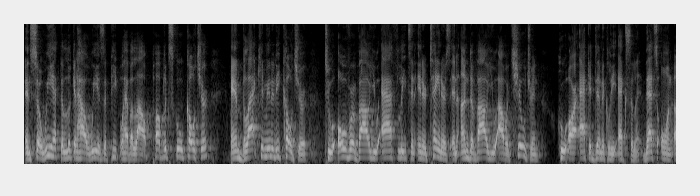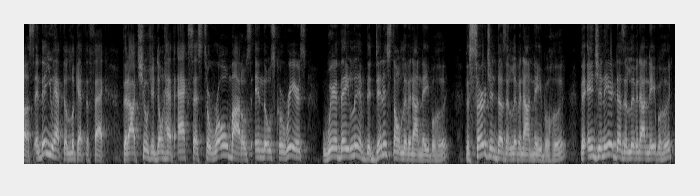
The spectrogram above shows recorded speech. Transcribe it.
And so we have to look at how we as a people have allowed public school culture and black community culture to overvalue athletes and entertainers and undervalue our children who are academically excellent. That's on us. And then you have to look at the fact that our children don't have access to role models in those careers where they live. The dentist don't live in our neighborhood. The surgeon doesn't live in our neighborhood. The engineer doesn't live in our neighborhood.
